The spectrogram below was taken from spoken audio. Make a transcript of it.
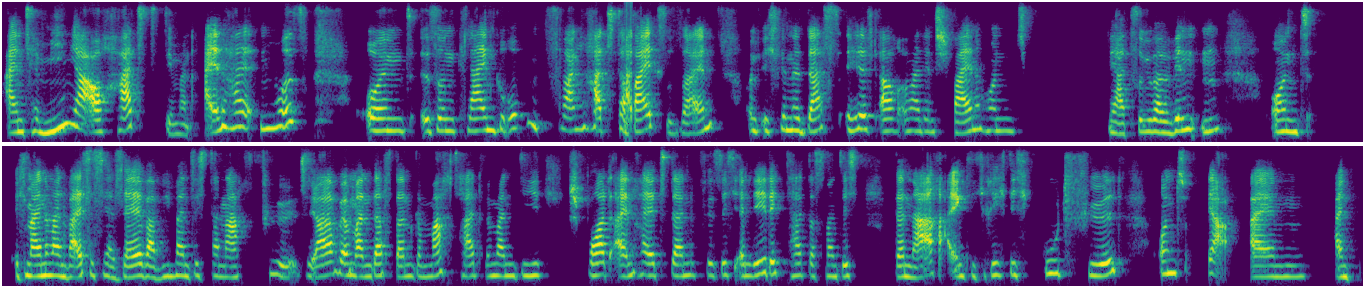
einen Termin ja auch hat, den man einhalten muss und so einen kleinen Gruppenzwang hat, dabei zu sein. Und ich finde, das hilft auch immer, den Schweinehund ja, zu überwinden. Und ich meine, man weiß es ja selber, wie man sich danach fühlt, ja, wenn man das dann gemacht hat, wenn man die Sporteinheit dann für sich erledigt hat, dass man sich danach eigentlich richtig gut fühlt und ja, ein, ein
